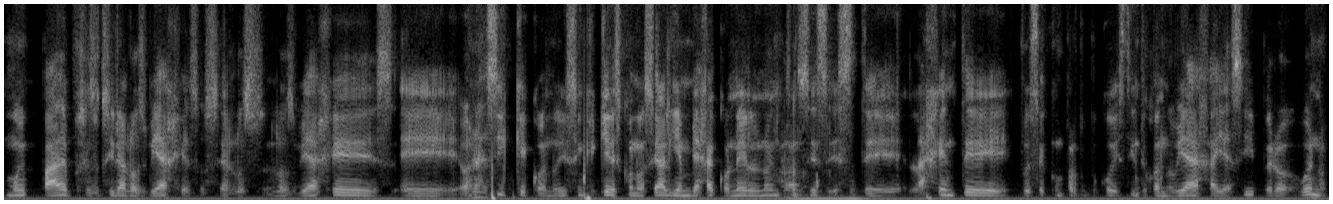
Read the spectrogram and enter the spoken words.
muy padre, pues eso es ir a los viajes, o sea, los, los viajes, eh, ahora sí que cuando dicen que quieres conocer a alguien, viaja con él, ¿no? Entonces, este, la gente, pues se comporta un poco distinto cuando viaja y así, pero bueno,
